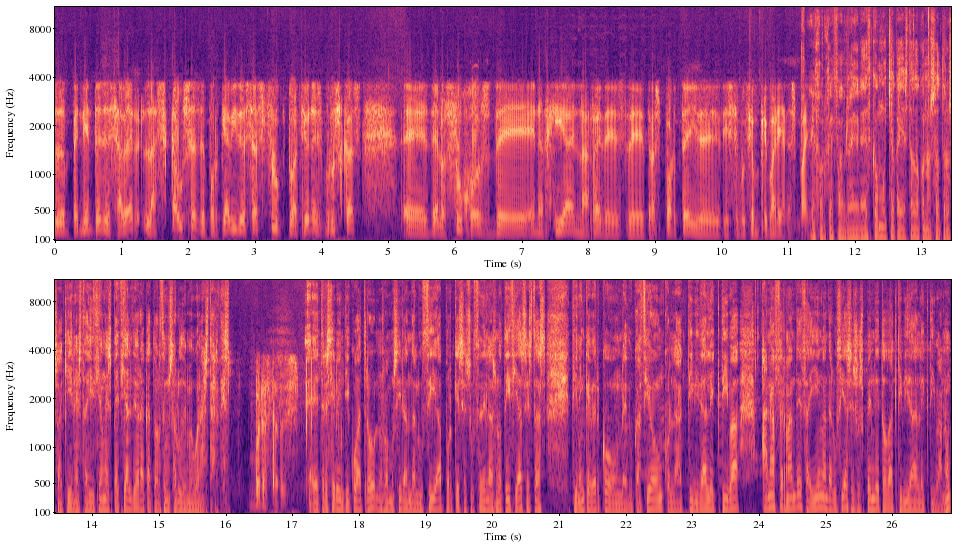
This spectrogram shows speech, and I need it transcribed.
eh, pendientes de saber las causas de por qué ha habido esas fluctuaciones bruscas eh, de los flujos de energía en las redes de transporte y de distribución primaria en España. Jorge Fabra, le agradezco mucho que haya estado con nosotros aquí en esta edición especial de Hora 14. Un saludo y muy buenas tardes. Buenas tardes. Eh, 3 y 24 nos vamos a ir a Andalucía porque se suceden las noticias. Estas tienen que ver con la educación, con la actividad lectiva. Ana Fernández, ahí en Andalucía se suspende toda actividad lectiva, ¿no?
